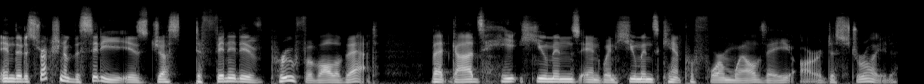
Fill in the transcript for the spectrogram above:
And the destruction of the city is just definitive proof of all of that. That gods hate humans, and when humans can't perform well, they are destroyed.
